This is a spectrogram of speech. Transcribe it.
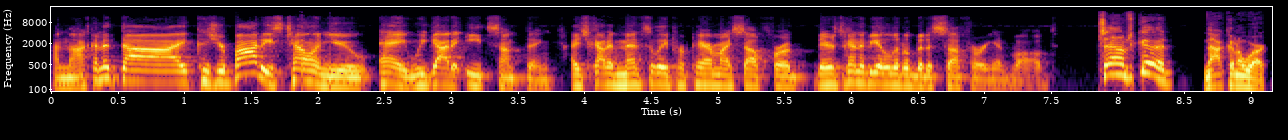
I'm not gonna die because your body's telling you, hey, we got to eat something. I just got to mentally prepare myself for. There's gonna be a little bit of suffering involved. Sounds good. Not going to work.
